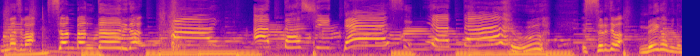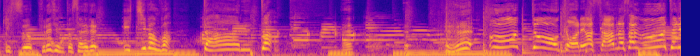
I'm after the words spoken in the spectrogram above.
まずは3番誰だ。あたしです。やったそれでは女神のキスをプレゼントされる1番は誰だ？え？え？おっとこれは沢村さん大当たり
